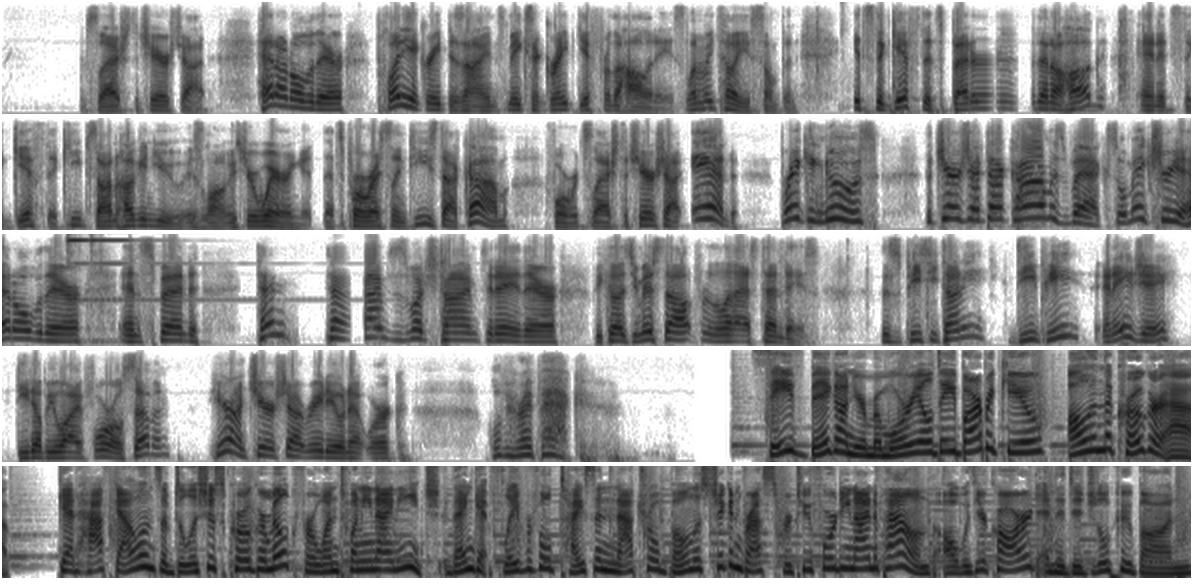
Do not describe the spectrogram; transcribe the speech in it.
slash the chair shot. Head on over there. Plenty of great designs. Makes a great gift for the holidays. Let me tell you something. It's the gift that's better than a hug, and it's the gift that keeps on hugging you as long as you're wearing it. That's ProWrestlingTees.com forward slash the chair shot. And breaking news, thechairshot.com is back. So make sure you head over there and spend 10 times as much time today there because you missed out for the last 10 days. This is PC Tunney, DP, and AJ, DWI 407, here on Chairshot Radio Network. We'll be right back. Save big on your Memorial Day barbecue, all in the Kroger app. Get half gallons of delicious Kroger milk for 129 each, then get flavorful Tyson natural boneless chicken breasts for 249 a pound, all with your card and a digital coupon.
